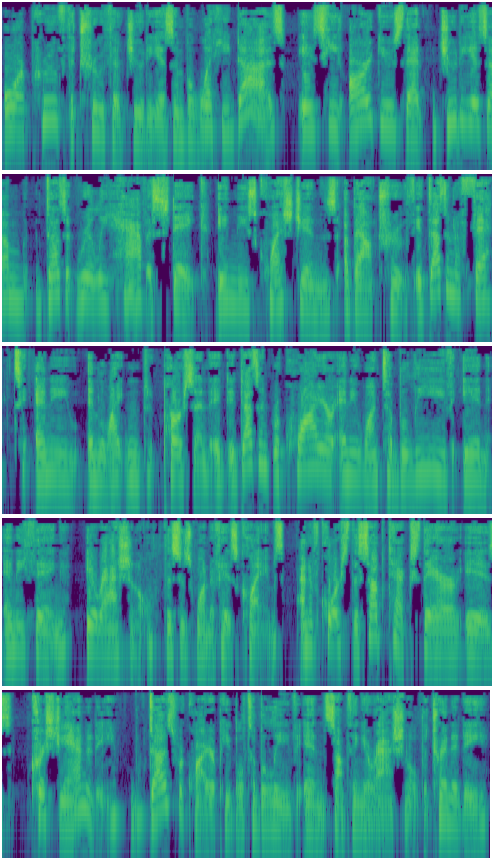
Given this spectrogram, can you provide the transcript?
or prove the truth of Judaism, but what he does is he argues that Judaism doesn't really have a stake in these questions about truth. It doesn't affect any enlightened person. It, it doesn't require anyone to believe in anything irrational. This is one of his claims. And of course, the subtext there is Christianity does require people to believe in something irrational, the Trinity,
